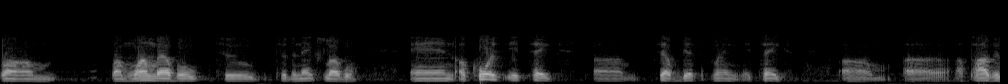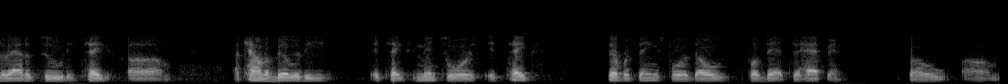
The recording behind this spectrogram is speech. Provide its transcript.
from from one level to to the next level, and of course it takes um, self discipline. It takes um, uh, a positive attitude. It takes um, accountability. It takes mentors. It takes several things for those for that to happen. So um,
